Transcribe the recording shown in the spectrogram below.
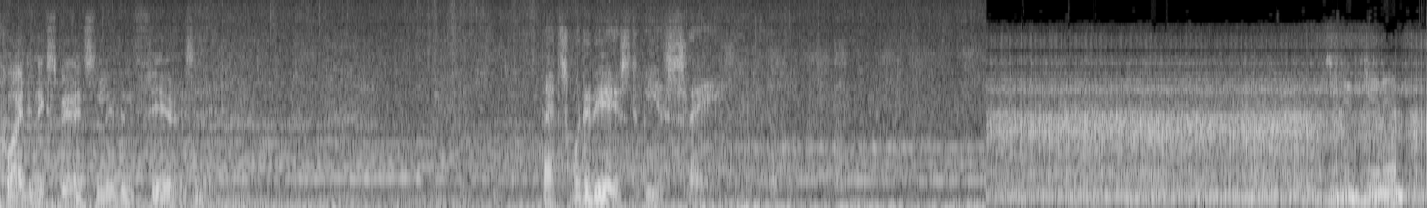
Quite an experience to live in fear, isn't it? That's what it is to be a slave. Can't, can't have me.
